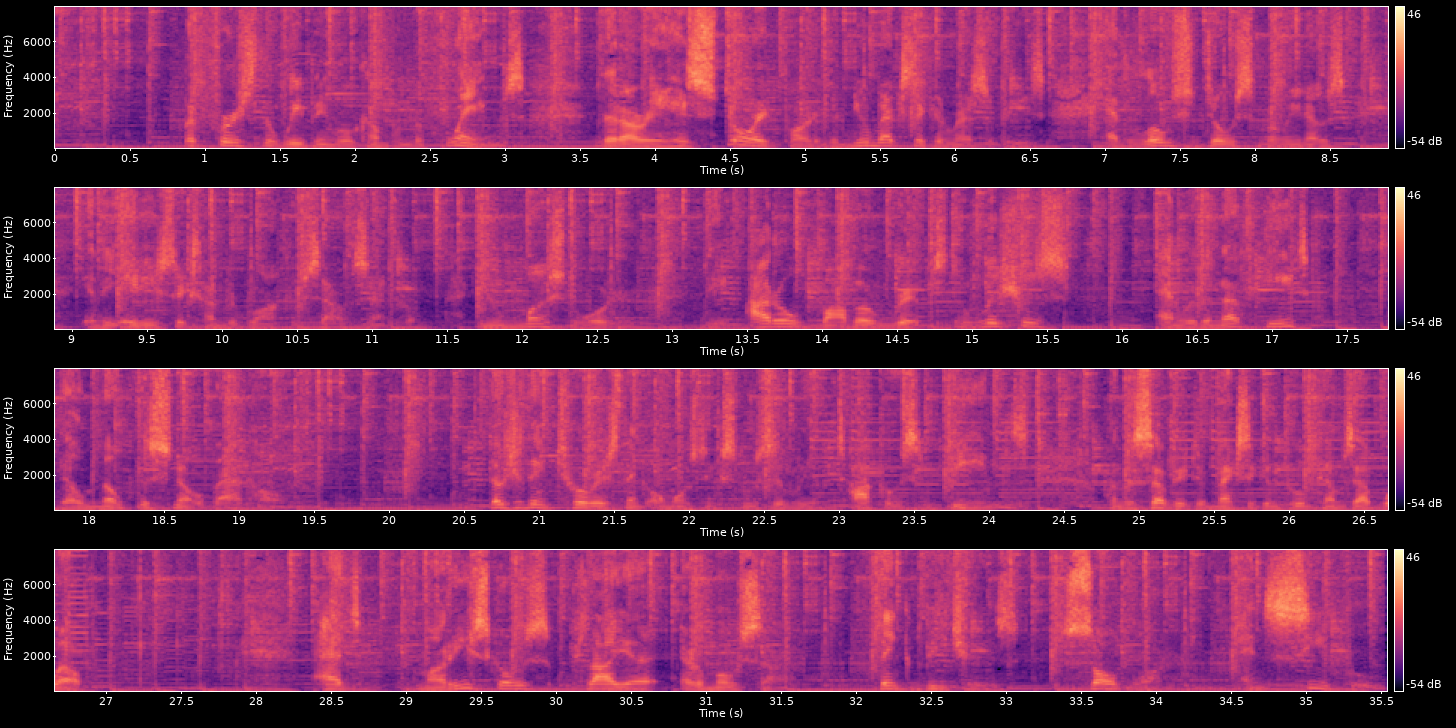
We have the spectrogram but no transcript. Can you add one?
But first, the weeping will come from the flames that are a historic part of the New Mexican recipes at Los Dos Molinos in the 8600 block of South Central. You must order the Adovada ribs, delicious and with enough heat, they'll melt the snow back home. Don't you think tourists think almost exclusively of tacos and beans when the subject of Mexican food comes up? Well, at Mariscos Playa Hermosa, think beaches, salt water, and seafood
